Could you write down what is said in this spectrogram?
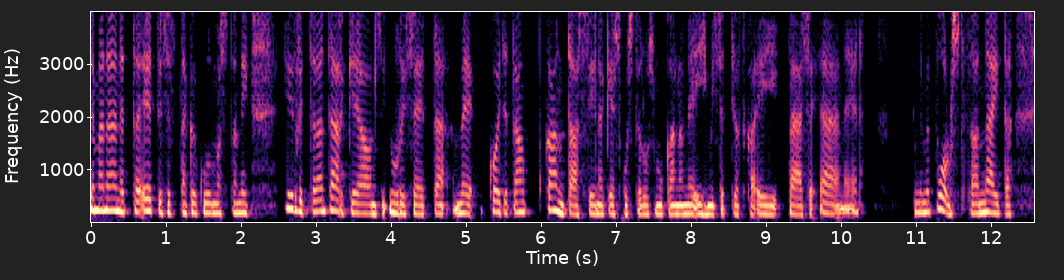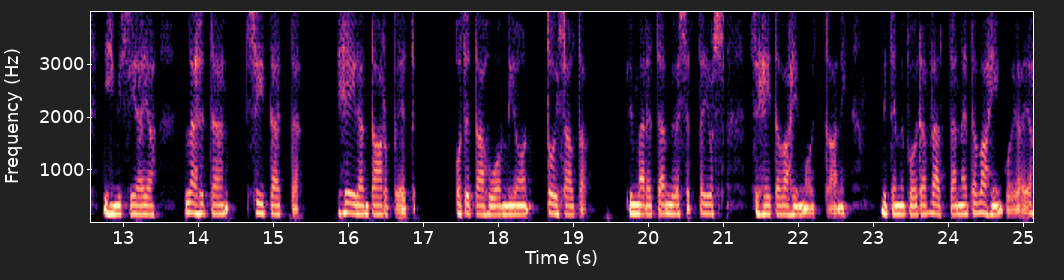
Ja mä näen, että eettisestä näkökulmasta niin hirvittävän tärkeää on juuri se, että me koitetaan kantaa siinä keskustelussa mukana ne ihmiset, jotka ei pääse ääneen – niin me puolustetaan näitä ihmisiä ja lähdetään siitä, että heidän tarpeet otetaan huomioon. Toisaalta ymmärretään myös, että jos se heitä vahingoittaa, niin miten me voidaan välttää näitä vahinkoja. Ja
